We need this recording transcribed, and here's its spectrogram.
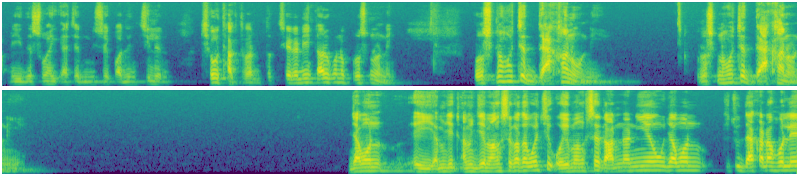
আপনি ঈদের সময় গেছেন, নিশ্চয়ই কদিন ছিলেন। খেয়েও থাকতে পারেন তো সেটা নিয়ে কারও কোনো প্রশ্ন নেই। প্রশ্ন হচ্ছে দেখানো নিয়ে। প্রশ্ন হচ্ছে দেখানো নিয়ে। যেমন এই আমি যে আমি যে মাংসের কথা বলছি, ওই মাংসের রান্না নিয়েও যেমন কিছু দেখানো হলে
